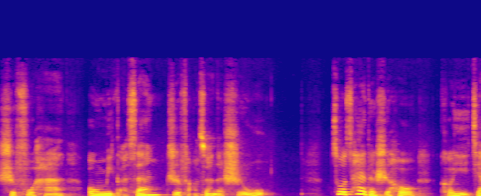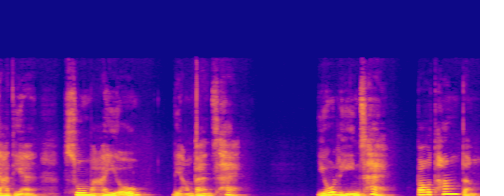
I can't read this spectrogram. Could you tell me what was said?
是富含欧米伽三脂肪酸的食物。做菜的时候可以加点苏麻油，凉拌菜、油淋菜、煲汤等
